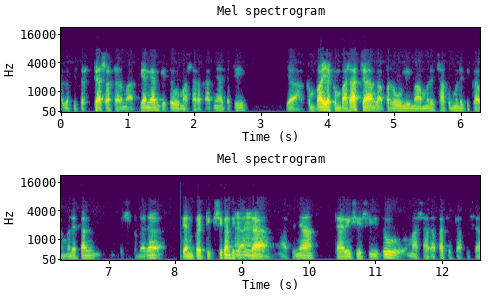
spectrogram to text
lebih cerdas dalam artian kan gitu masyarakatnya. Jadi ya gempa ya gempa saja nggak perlu lima menit satu menit tiga menit kan sebenarnya dan prediksi kan tidak mm -hmm. ada artinya dari sisi itu masyarakat sudah bisa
